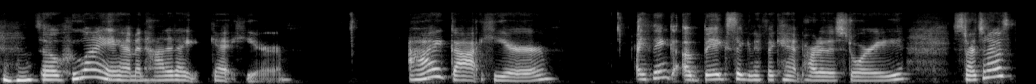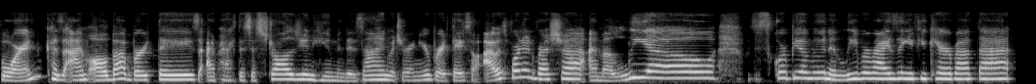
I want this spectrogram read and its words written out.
Mm-hmm. So, who I am and how did I get here? I got here, I think a big significant part of the story starts when I was born because I'm all about birthdays. I practice astrology and human design, which are in your birthday. So I was born in Russia. I'm a Leo with a Scorpio moon and Libra rising, if you care about that.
